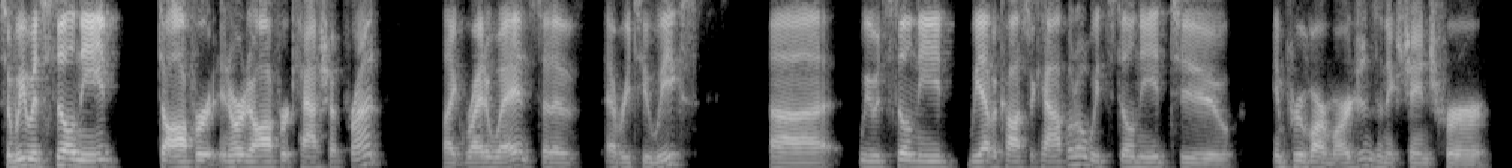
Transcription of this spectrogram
So we would still need to offer in order to offer cash up front, like right away instead of every two weeks. Uh, we would still need, we have a cost of capital. We'd still need to improve our margins in exchange for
